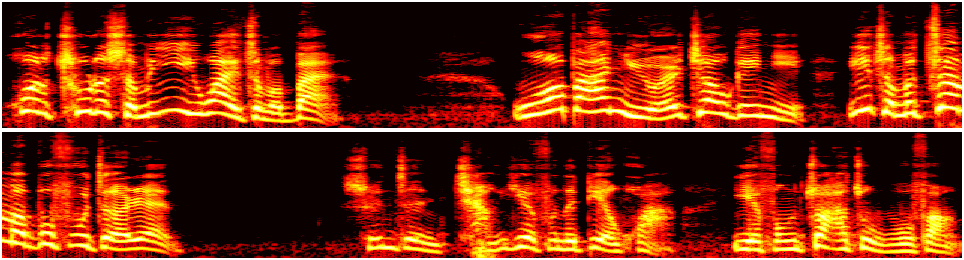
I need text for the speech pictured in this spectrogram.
或者出了什么意外怎么办？”我把女儿交给你，你怎么这么不负责任？孙振抢叶枫的电话，叶枫抓住不放。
